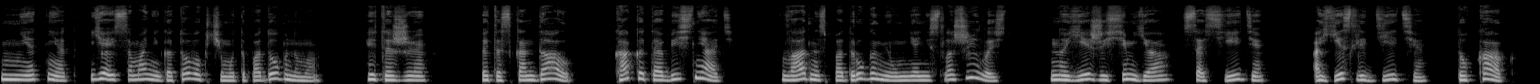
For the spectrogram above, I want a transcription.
Нет-нет, я и сама не готова к чему-то подобному. Это же... это скандал. Как это объяснять? Ладно, с подругами у меня не сложилось, но есть же семья, соседи. А если дети, то как?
